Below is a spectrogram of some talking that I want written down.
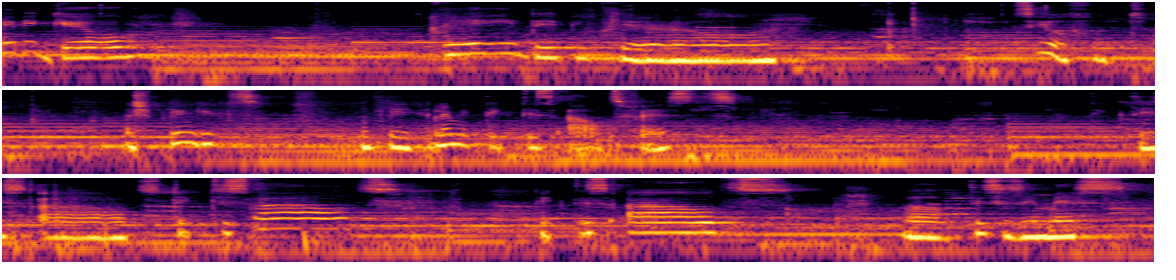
baby girl. Hey, baby girl. See your foot. I should bring it. Okay, let me take this out first. Take this out. Take this out. Take this out. Wow, this is a mess.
